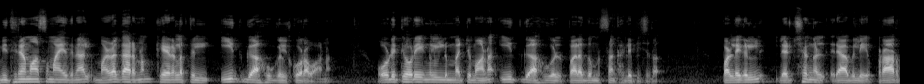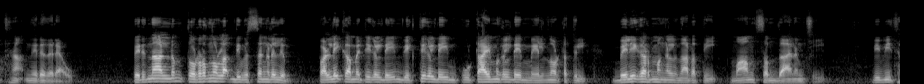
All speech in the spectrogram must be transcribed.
മിഥുനമാസമായതിനാൽ മഴ കാരണം കേരളത്തിൽ ഈദ് ഈദ്ഗാഹുകൾ കുറവാണ്. ഓഡിറ്റോറിയങ്ങളിലും മറ്റുമാണ് ഈദ് ഈദ്ഗാഹുകൾ പലതും സംഘടിപ്പിച്ചത്. പള്ളികളിൽ ലക്ഷങ്ങൾ രാവിലെ പ്രാർത്ഥന നിരതരാവും. പെരുന്നാളിനും തുടർന്നുള്ള ദിവസങ്ങളിലും പള്ളി കമ്മിറ്റികളുടെയും വ്യക്തികളുടെയും കൂട്ടായ്മകളുടെയും മേൽനോട്ടത്തിൽ ബലികർമ്മങ്ങൾ നടത്തി മാംസം ദാനം ചെയ്യും. വിവിധ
